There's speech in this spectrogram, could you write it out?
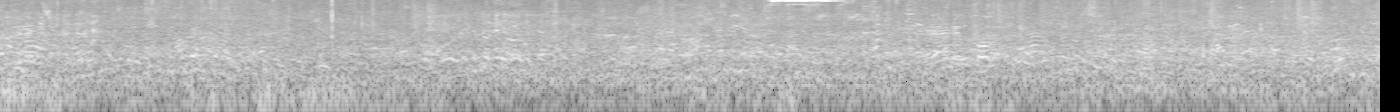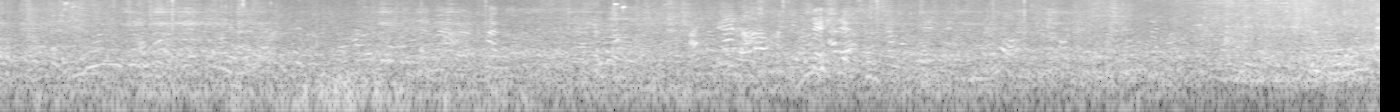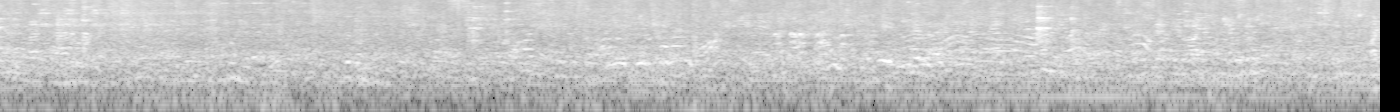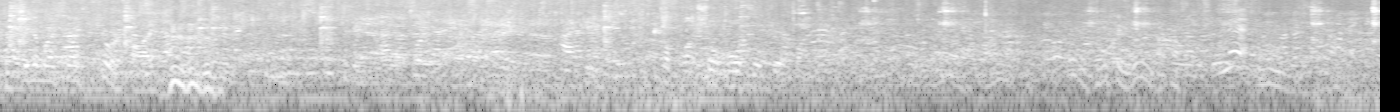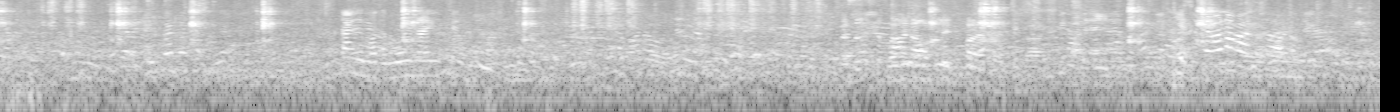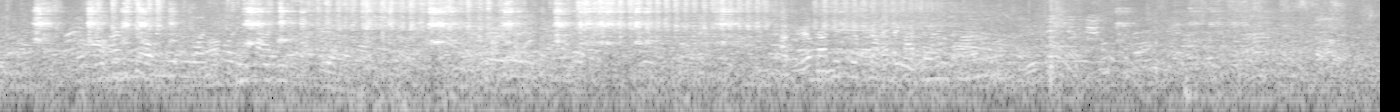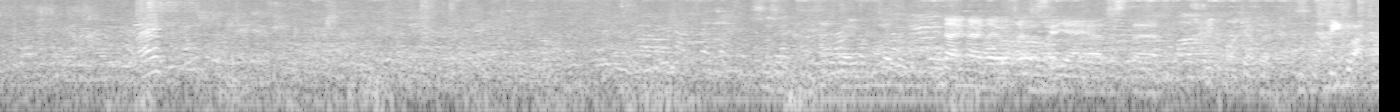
আপনারা I consider myself purified. Not like short water purified. 最後まで問題言っても。Das ist eine jeden Fall. Jetzt kann auch noch anschauen. Have you ever had this No, no, no. I was, yeah, yeah, just uh, street fighter. Street fighter.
